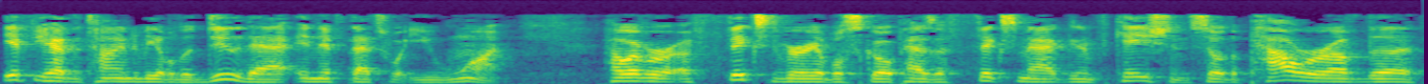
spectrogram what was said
if you have the time to be able to do that and if that's what you want. However, a fixed variable scope has a fixed magnification, so the power of the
